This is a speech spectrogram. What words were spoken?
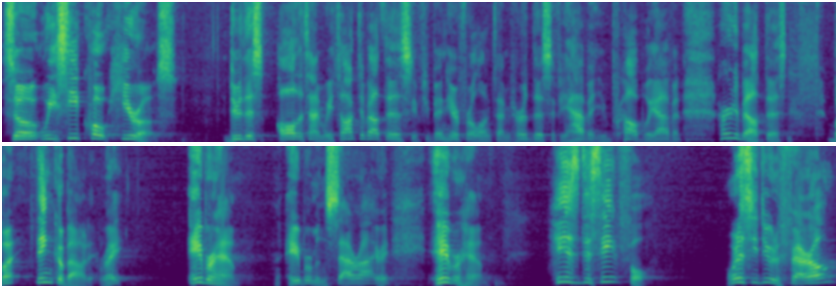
So we see, quote, heroes do this all the time. We talked about this. If you've been here for a long time, you've heard this. If you haven't, you probably haven't heard about this. But think about it, right? Abraham, Abram and Sarai, right? Abraham, he's deceitful. What does he do to Pharaoh?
